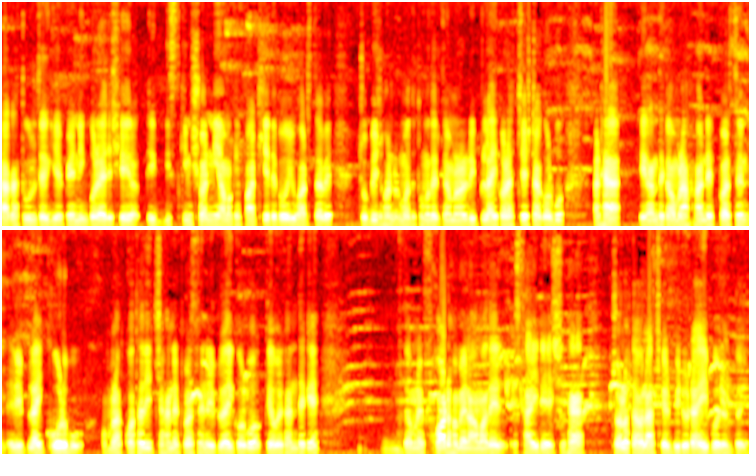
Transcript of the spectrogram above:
টাকা তুলতে গিয়ে পেন্ডিং পড়ে আছে, সেই স্ক্রিনশট নিয়ে আমাকে পাঠিয়ে দেবে ওই হোয়াটসঅ্যাপে চব্বিশ ঘণ্টার মধ্যে তোমাদেরকে আমরা রিপ্লাই করার চেষ্টা করব। আর হ্যাঁ এখান থেকে আমরা হান্ড্রেড পার্সেন্ট রিপ্লাই করব। আমরা কথা দিচ্ছি হান্ড্রেড পার্সেন্ট রিপ্লাই করব। কেউ এখান থেকে মানে ফ্রড হবে না আমাদের সাইডে এসে হ্যাঁ? চলো তাহলে আজকের ভিডিওটা এই পর্যন্তই।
